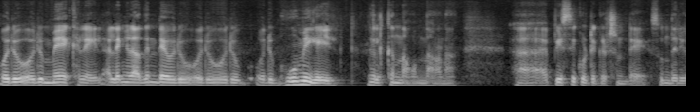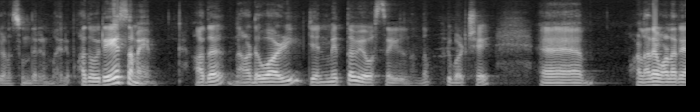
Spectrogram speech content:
ഒരു ഒരു മേഖലയിൽ അല്ലെങ്കിൽ അതിന്റെ ഒരു ഒരു ഒരു ഒരു ഭൂമികയിൽ നിൽക്കുന്ന ഒന്നാണ് പി സി കുട്ടിക്കൃഷ്ണന്റെ സുന്ദരികളും സുന്ദരന്മാരും. അത് ഒരേ സമയം അത് നാടുവാഴി ജന്മിത്ത വ്യവസ്ഥയിൽ നിന്നും ഒരുപക്ഷെ വളരെ വളരെ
